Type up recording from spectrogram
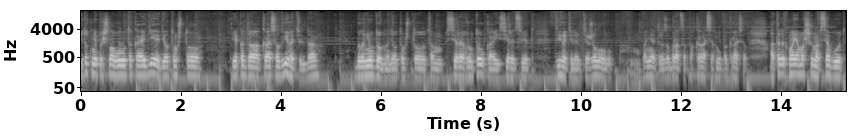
И тут мне пришла в голову такая идея. Дело в том, что я когда красил двигатель, да, было неудобно. Дело в том, что там серая грунтовка и серый цвет двигателя тяжело понять, разобраться, покрасил, не покрасил. А так как моя машина вся будет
